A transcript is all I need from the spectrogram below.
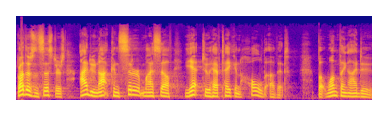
Brothers and sisters, I do not consider myself yet to have taken hold of it. But one thing I do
